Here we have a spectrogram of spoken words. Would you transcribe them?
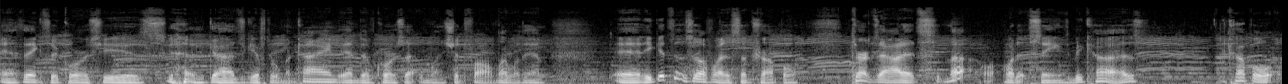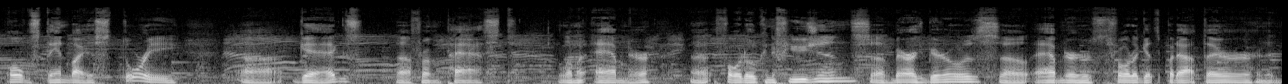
And thinks, of course, he is God's gift to womankind, and of course, that woman should fall in love with him. And he gets himself into some trouble. Turns out it's not what it seems because a couple old standby story uh, gags uh, from past Lum and Abner. Uh, photo confusions, uh, marriage bureaus. Uh, Abner's photo gets put out there, and,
